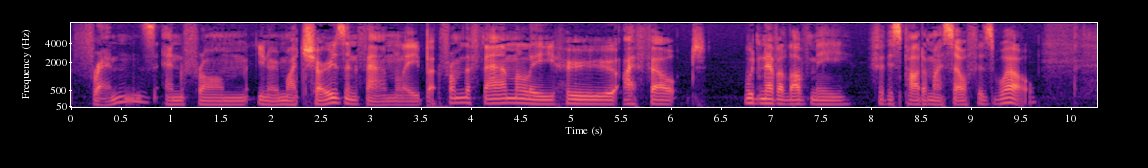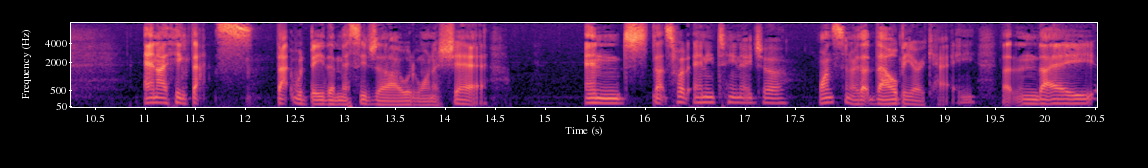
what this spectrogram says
friends and from, you know, my chosen family, but from the family who I felt would never love me for this part of myself as well. And I think that's that would be the message that I would want to share. And that's what any teenager wants to know that they'll be okay, that they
